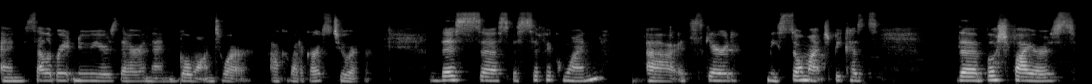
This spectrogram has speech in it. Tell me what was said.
and celebrate New Year's there and then go on to our acrobatic arts tour. This uh, specific one, uh, it scared me so much because the bushfires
